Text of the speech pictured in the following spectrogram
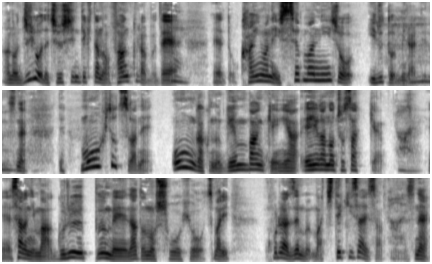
あの、事業で中心的なのはファンクラブで、はい、えっ、ー、と、会員はね、1000万人以上いると見られているんですね。で、もう一つはね、音楽の原版権や映画の著作権、はい、えー、さらにまあ、グループ名などの商標、つまり、これは全部、まあ、知的財産なんですね、はい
